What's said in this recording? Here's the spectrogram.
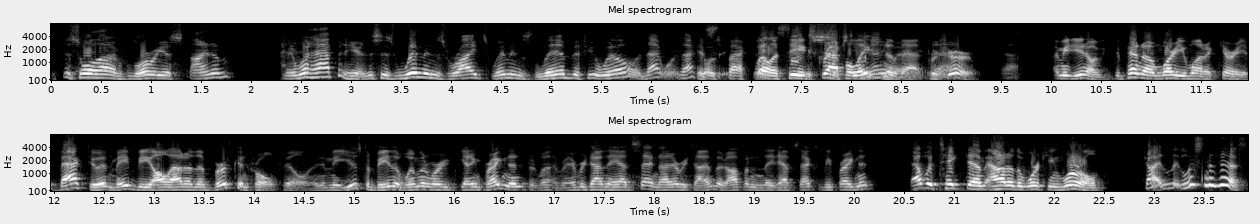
Is this all out of Gloria Steinem? I mean, what happened here? This is women's rights, women's lib, if you will. That, that goes it's, back. Well, it's the extrapolation anyway. of that, for yeah. sure. I mean, you know, depending on where you want to carry it back to, it may be all out of the birth control pill. I mean, it used to be that women were getting pregnant every time they had sex, not every time, but often they'd have sex and be pregnant. That would take them out of the working world. Child, listen to this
